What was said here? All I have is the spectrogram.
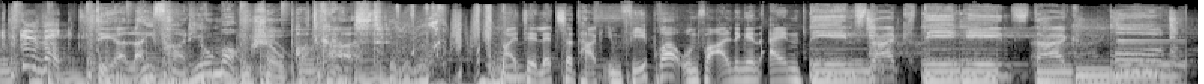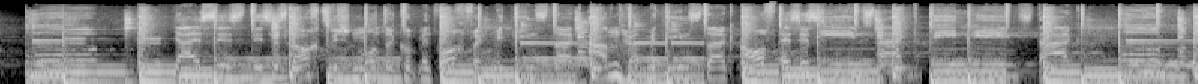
Geweckt. Der Live-Radio-Morgenshow-Podcast. Heute letzter Tag im Februar und vor allen Dingen ein Dienstag, Dienstag. Uh, uh. Ja, es ist dieses Loch zwischen Montag und Mittwoch. Fängt mit Dienstag an, hört mit Dienstag auf. Es ist Dienstag, Dienstag. Uh,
